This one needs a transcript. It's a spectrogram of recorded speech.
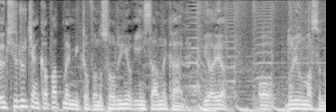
Öksürürken kapatmayın mikrofonu sorun yok insanlık hali. Yok yok o duyulmasın o.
